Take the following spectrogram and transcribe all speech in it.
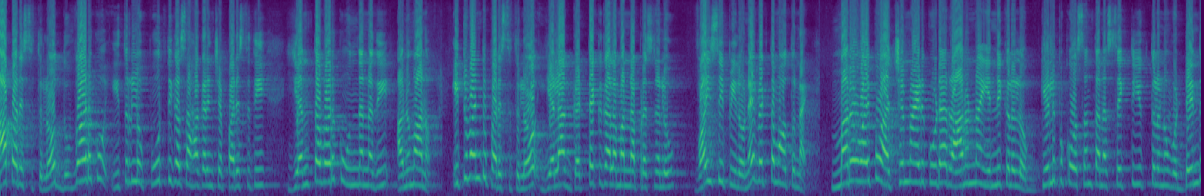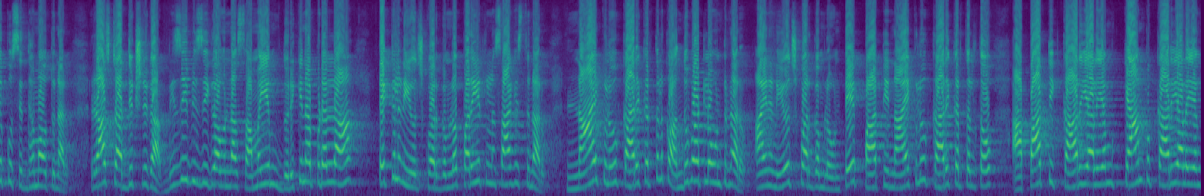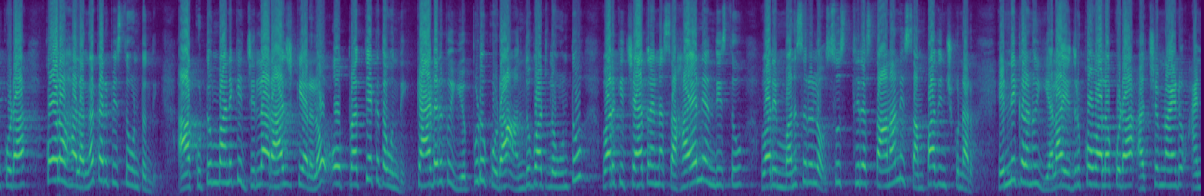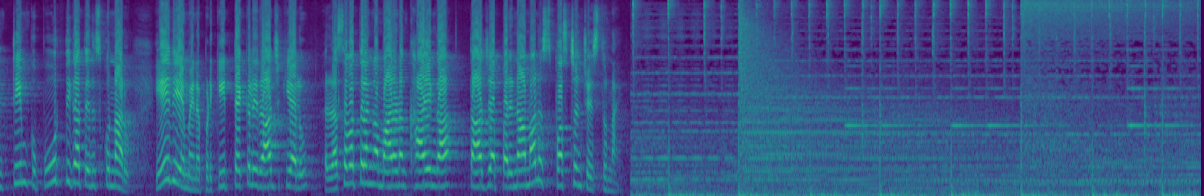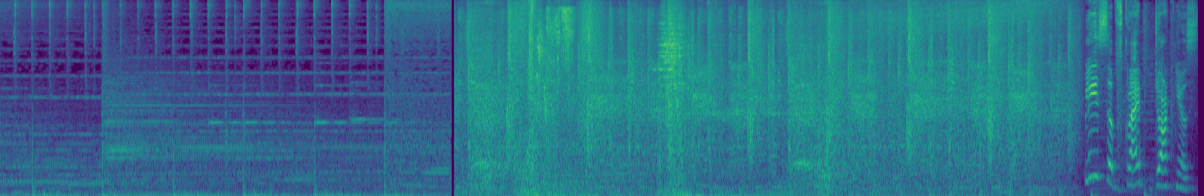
ఆ పరిస్థితిలో దువ్వాడకు ఇతరులు పూర్తిగా సహకరించే పరిస్థితి ఎంతవరకు ఉందన్నది అనుమానం. ఇటువంటి పరిస్థితుల్లో ఎలా గట్టెక్కగలమన్న ప్రశ్నలు వైసీపీలోనే వ్యక్తమవుతున్నాయి. మరోవైపు అచ్చెన్నాయుడు కూడా రానున్న ఎన్నికలలో గెలుపు కోసం తన శక్తియుక్తులను ఒడ్డేందుకు సిద్ధమవుతున్నారు. రాష్ట్ర అధ్యక్షుడిగా బిజీ బిజీగా ఉన్న సమయం దొరికినప్పుడల్లా టెక్కలి నియోజకవర్గంలో పర్యటనలు సాగిస్తున్నారు. నాయకులు కార్యకర్తలకు అందుబాటులో ఉంటున్నారు. ఆయన నియోజకవర్గంలో ఉంటే పార్టీ నాయకులు కార్యకర్తలతో ఆ పార్టీ కార్యాలయం క్యాంపు కార్యాలయం కూడా కోలాహలంగా కనిపిస్తూ ఉంటుంది. ఆ కుటుంబానికి జిల్లా రాజకీయాలలో ఓ ప్రత్యేకత ఉంది. క్యాడర్కు ఎప్పుడూ కూడా అందుబాటులో ఉంటూ వారికి చేతనైన సహాయాన్ని అందిస్తూ వారి మనసులలో సుస్థిర స్థానాన్ని సంపాదించుకున్నారు. ఎన్నికలను ఎలా ఎదుర్కోవాలో కూడా అచ్చెన్నాయుడు అండ్ టీంకు పూర్తిగా తెలుసుకున్నారు. ఏది ఏమైనప్పటికీ టెక్కలి రాజకీయాలు రసవత్తరంగా కేంద్రంగా మారడం ఖాయంగా తాజా పరిణామాలు స్పష్టం చేస్తున్నాయి Please subscribe dot news.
